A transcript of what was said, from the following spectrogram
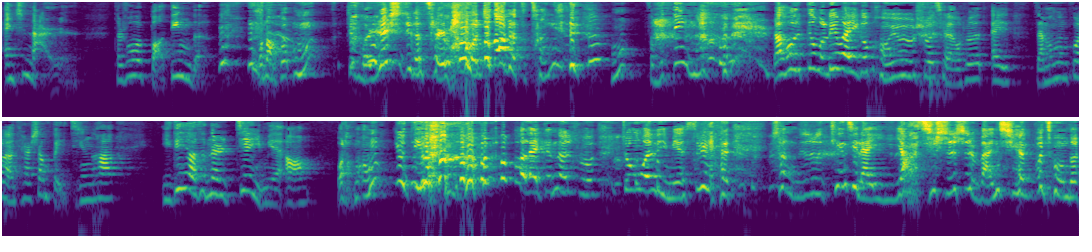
哎，你是哪儿人？”他说：“我保定的。” 我老公嗯，就我认识这个词儿，然后我知道这成语，嗯，怎么定啊？然后跟我另外一个朋友又说起来，我说：“哎，咱们过两天上北京哈，一定要在那儿见一面啊！”我老公嗯，又定了。后来跟他说，中文里面虽然称就是听起来一样，其实是完全不同的，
